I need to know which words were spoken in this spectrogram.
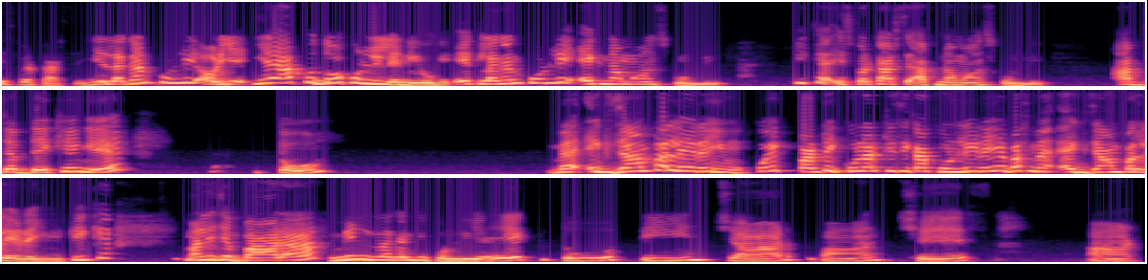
इस प्रकार से। ये लगन कुंडली और ये ये आपको दो कुंडली लेनी होगी, एक लगन कुंडली, एक नमांस कुंडली। ठीक है, इस प्रकार से आप नमांस कुंडली। आप जब देखेंगे तो मैं एग्ज़ाम्पल ले रही हूँ, कोई पर्टिकुलर किसी का कुंडली नहीं है, बस मैं एग्ज़ाम्पल ले रही हूँ, ठीक है? मान लीजिए बारह मिल लगन की कुंडली है। एक, दो, तीन, चार, पाँच छ आठ,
